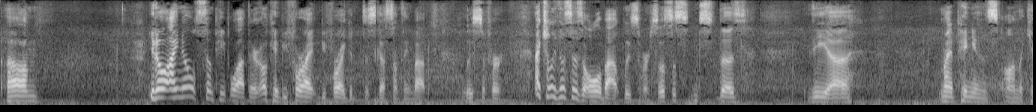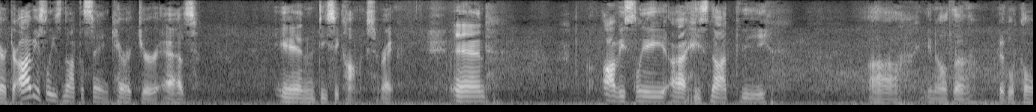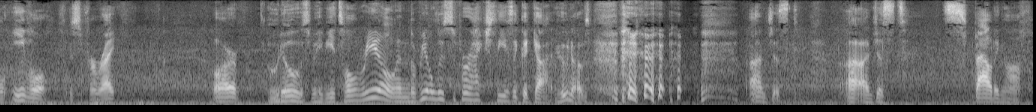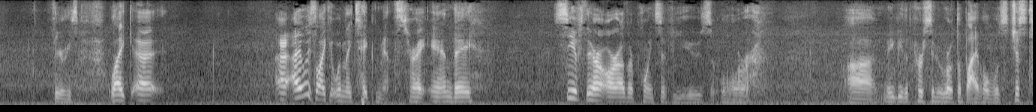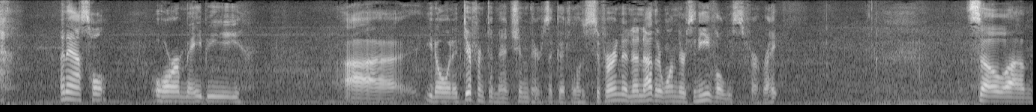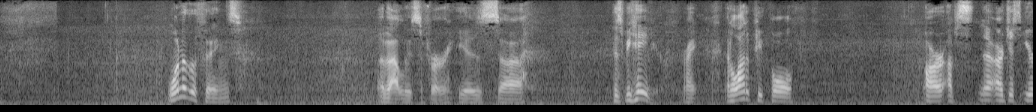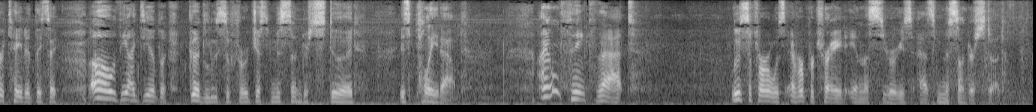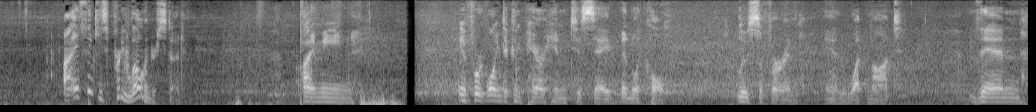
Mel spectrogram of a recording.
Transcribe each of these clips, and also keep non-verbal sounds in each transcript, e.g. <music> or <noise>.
um, you know, I know some people out there. Okay, before I before I discuss something about Lucifer, actually, this is all about Lucifer. So this is the the uh, my opinions on the character. Obviously, he's not the same character as in DC Comics, right? And obviously, uh, <laughs> he's not the uh, you know the biblical evil Lucifer, right? Or who knows? Maybe it's all real, and the real Lucifer actually is a good guy. Who knows? <laughs> I'm just, uh, I'm just spouting off theories. Like, uh, I, I always like it when they take myths, right, and they see if there are other points of views, or uh, maybe the person who wrote the Bible was just an asshole, or maybe, uh, you know, in a different dimension, there's a good Lucifer, and in another one, there's an evil Lucifer, right? So, um, one of the things about Lucifer is uh, his behavior, right? And a lot of people are ups- are just irritated. They say, "Oh, the idea of a good Lucifer just misunderstood is played out." I don't think that Lucifer was ever portrayed in the series as misunderstood. I think he's pretty well understood. I mean, if we're going to compare him to, say, biblical Lucifer and, and whatnot, then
